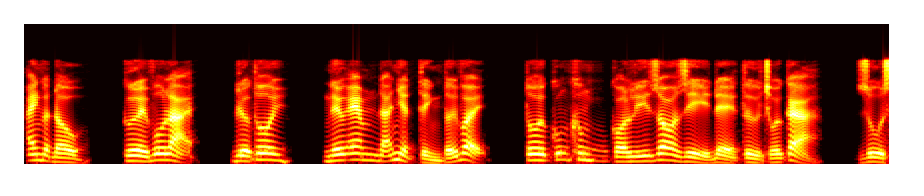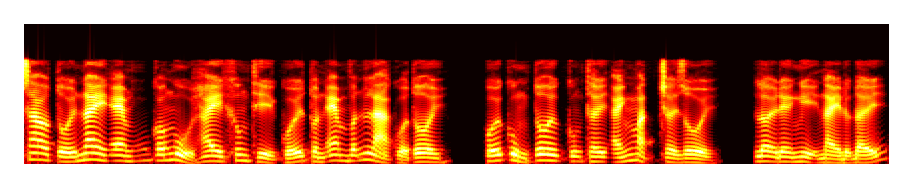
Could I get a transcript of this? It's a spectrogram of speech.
Anh gật đầu, cười vô lại, được thôi, nếu em đã nhiệt tình tới vậy, tôi cũng không có lý do gì để từ chối cả. Dù sao tối nay em có ngủ hay không thì cuối tuần em vẫn là của tôi, cuối cùng tôi cũng thấy ánh mặt trời rồi, lời đề nghị này được đấy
